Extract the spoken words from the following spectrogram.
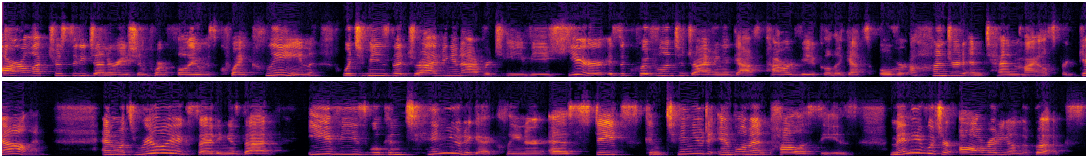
our electricity generation portfolio is quite clean, which means that driving an average EV here is equivalent to driving a gas powered vehicle that gets over 110 miles per gallon. And what's really exciting is that EVs will continue to get cleaner as states continue to implement policies, many of which are already on the books,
